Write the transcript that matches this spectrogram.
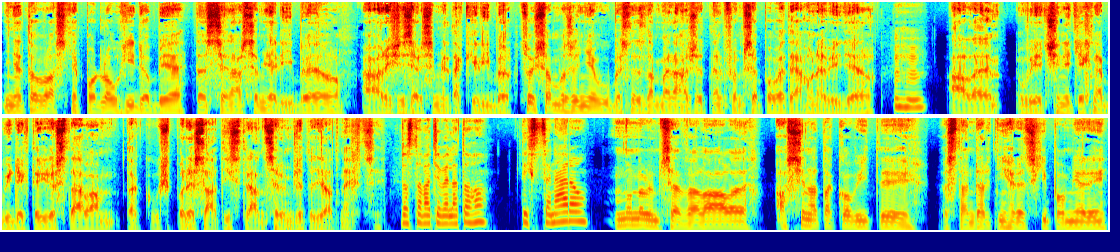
mě to vlastně po dlouhé době, ten scénář se mně líbil a režisér se mě taky líbil, což samozřejmě vůbec neznamená, že ten film se povede, já ho neviděl, mm-hmm. ale u většiny těch nabídek, který dostávám, tak už po desátý stránce vím, že to dělat nechci. Dostávate veľa toho? Tých scenárov? No nevím, co je vela, ale asi na takový ty standardní herecký poměry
